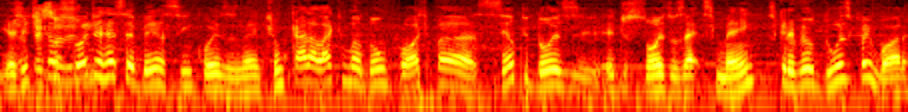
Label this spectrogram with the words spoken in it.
e a gente cansou de receber, assim, coisas, né? Tinha um cara lá que mandou um plot pra 112 edições dos X-Men, escreveu duas e foi embora.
